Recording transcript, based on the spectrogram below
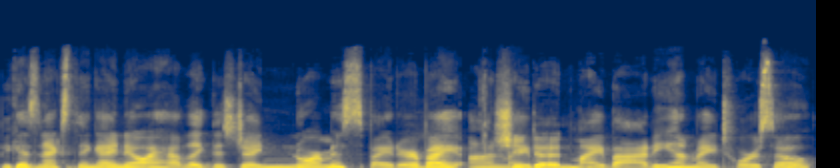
because next thing I know I have like this ginormous spider bite on She my did. my body on my torso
